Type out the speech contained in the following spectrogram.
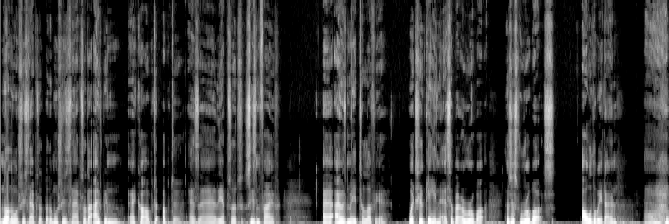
not the most recent episode, but the most recent episode that I've been uh, caught up to, up to is uh, the episode season five. Uh, I was made to love you, which again is about a robot. There's just robots all the way down. Uh,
